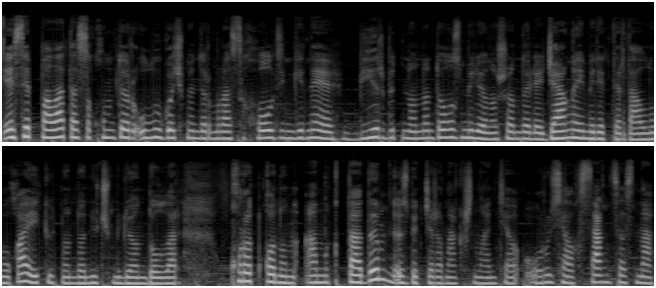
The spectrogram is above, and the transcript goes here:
эсеп палатасы кумтөр улуу көчмөндөр мурасы холдингине бир бүтүн ондон тогуз миллион ошондой эле жаңы эмеректерди алууга эки бүтүн ондон үч миллион доллар коротконун аныктады. Өзбек жаран акшнын антиорусиялык санкциясына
